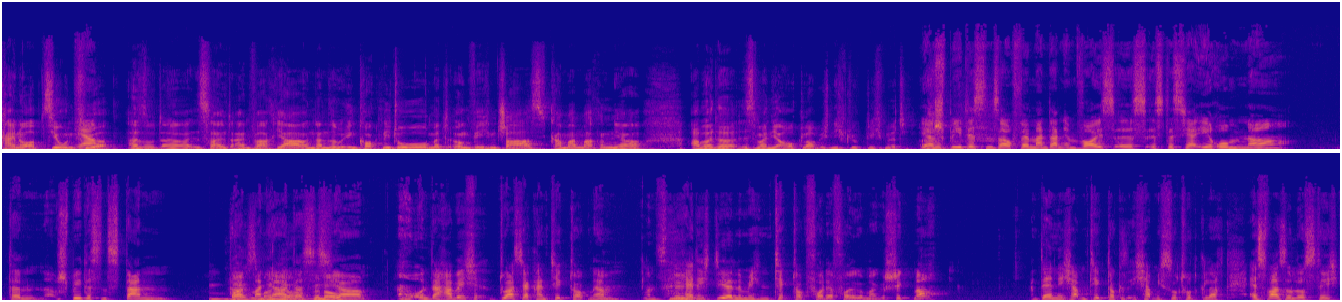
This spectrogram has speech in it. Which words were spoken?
keine Option für. Ja. Also da ist halt einfach, ja, und dann so inkognito mit irgendwelchen Chars kann man machen, ja. Aber da ist man ja auch, glaube ich, nicht glücklich mit. Ja, Also, spätestens auch, wenn man dann im Voice ist, ist das ja eh rum, ne? Dann spätestens dann Weiß man, man ja, ja, das genau. ja. Und da habe ich, du hast ja kein TikTok, ne? Sonst Nee. hätte ich dir nämlich einen TikTok vor der Folge mal geschickt noch. Denn ich habe einen TikTok, ich habe mich so tot gelacht. Es war so lustig.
